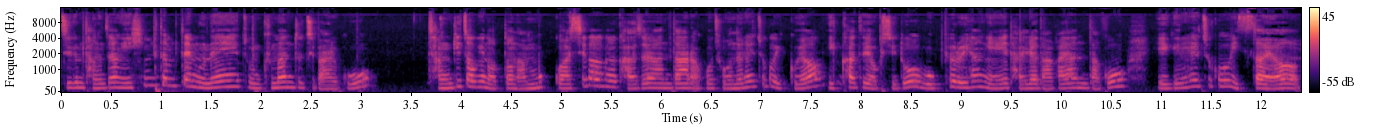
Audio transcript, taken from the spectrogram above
지금 당장의 힘듦 때문에 좀 그만두지 말고 장기적인 어떤 안목과 시각을 가져야 한다라고 조언을 해주고 있고요. 이 카드 역시도 목표를 향해 달려나가야 한다고 얘기를 해주고 있어요.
